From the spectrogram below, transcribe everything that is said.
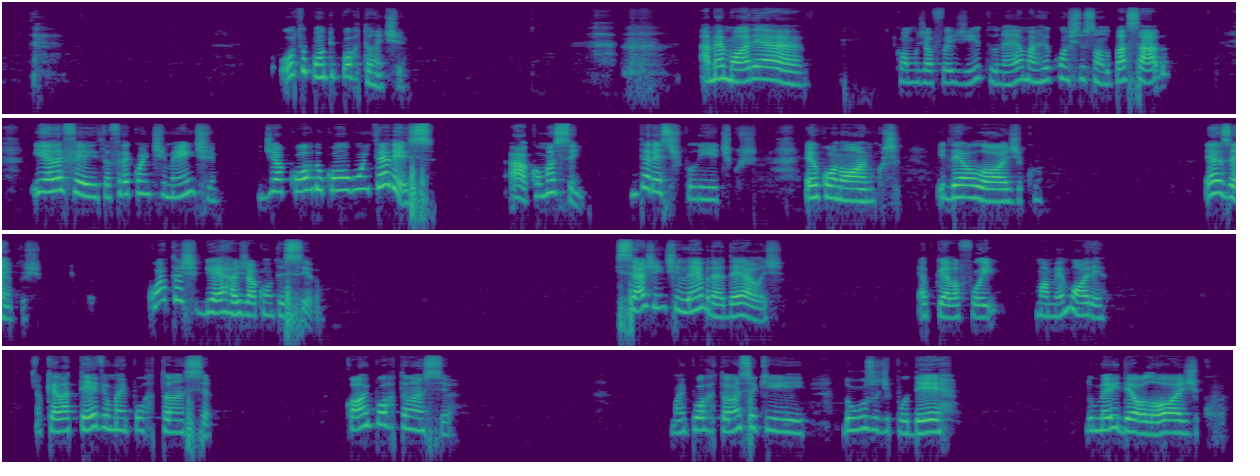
outro ponto importante a memória, como já foi dito, né, é uma reconstrução do passado e ela é feita frequentemente de acordo com algum interesse. Ah, como assim? Interesses políticos, econômicos, ideológicos. Exemplos. Quantas guerras já aconteceram? Se a gente lembra delas, é porque ela foi uma memória. Que ela teve uma importância. Qual importância? Uma importância que do uso de poder, do meio ideológico.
